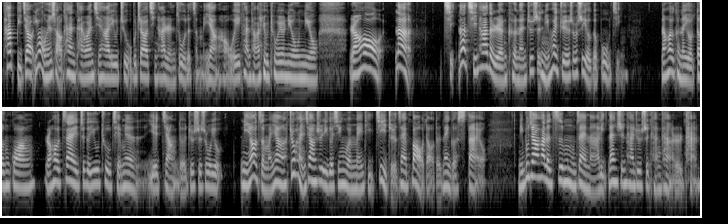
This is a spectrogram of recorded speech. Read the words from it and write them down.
他比较，因为我很少看台湾其他 YouTube，我不知道其他人做的怎么样。哈，我一看台湾 YouTube 又妞妞，然后那其那其他的人可能就是你会觉得说是有个布景。然后可能有灯光，然后在这个 YouTube 前面也讲的，就是说有你要怎么样，就很像是一个新闻媒体记者在报道的那个 style。你不知道他的字幕在哪里，但是他就是侃侃而谈。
